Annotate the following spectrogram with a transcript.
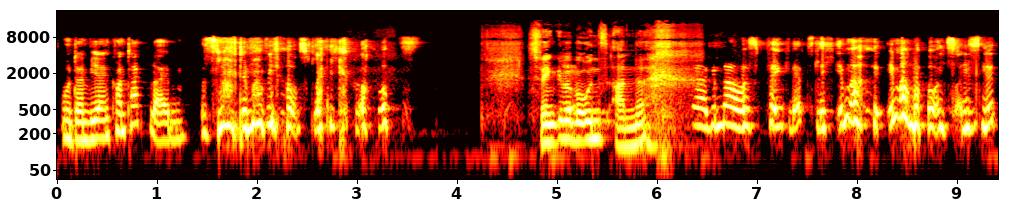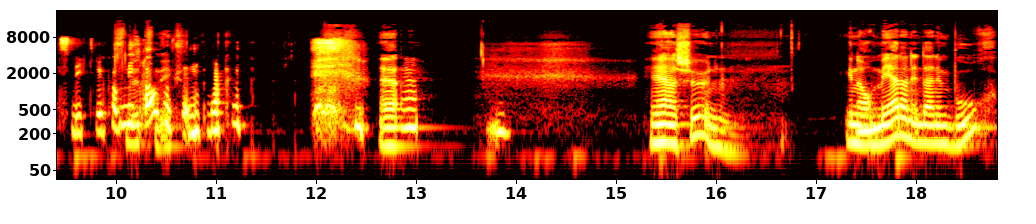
Und dann wieder in Kontakt bleiben. Es läuft immer wieder aufs Gleiche raus. Es fängt immer bei uns an, ne? Ja, genau. Es fängt letztlich immer, immer bei uns an. Es nützt nichts. Wir kommen es nicht raus ja. ja. Ja, schön. Genau, mhm. mehr dann in deinem Buch.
